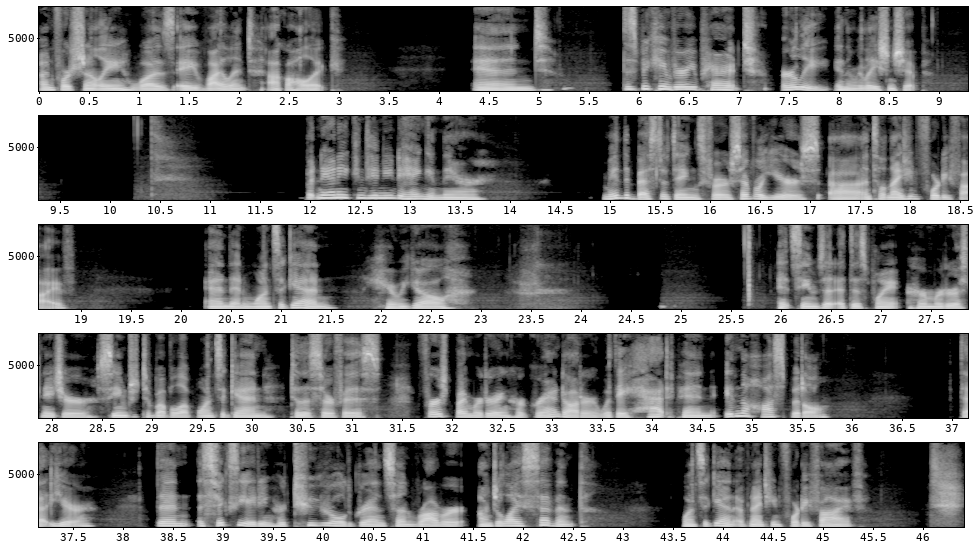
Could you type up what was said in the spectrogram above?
unfortunately, was a violent alcoholic. And this became very apparent early in the relationship. But Nannie continued to hang in there, made the best of things for several years uh, until 1945. And then once again, here we go. It seems that at this point, her murderous nature seemed to bubble up once again to the surface. First, by murdering her granddaughter with a hat pin in the hospital that year, then asphyxiating her two year old grandson Robert on July 7th, once again of 1945.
